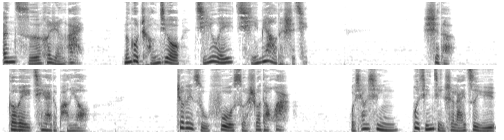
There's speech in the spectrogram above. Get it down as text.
恩慈和仁爱能够成就极为奇妙的事情。是的，各位亲爱的朋友，这位祖父所说的话，我相信不仅仅是来自于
